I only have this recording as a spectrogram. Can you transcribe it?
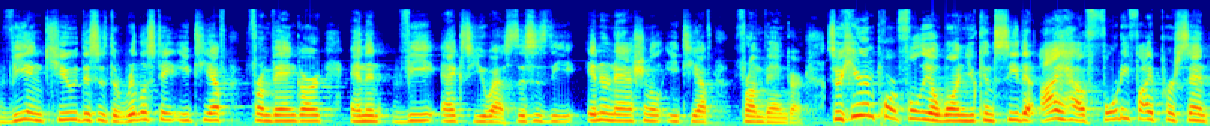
VNQ, this is the real estate ETF from Vanguard, and then VXUS. This is the international ETF from Vanguard. So here in Portfolio 1, you can see that I have 45%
